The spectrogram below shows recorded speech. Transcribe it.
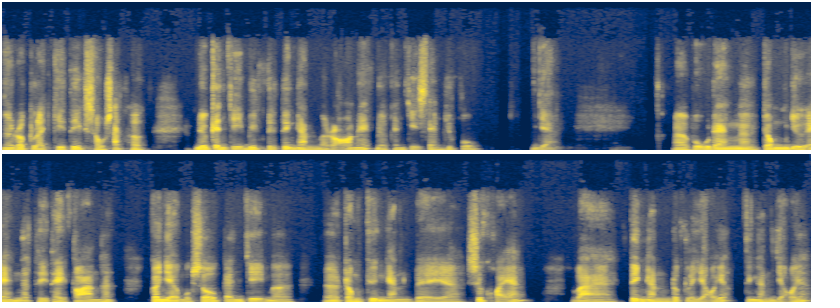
Nó rất là chi tiết sâu sắc hơn. Nếu các anh chị biết được tiếng Anh mà rõ nét nữa các anh chị xem giúp Vũ. Dạ. À, Vũ đang ờ, trong dự án á, thì thầy Toàn á, có nhờ một số các anh chị mà à, trong chuyên ngành về à, sức khỏe và tiếng Anh rất là giỏi á, tiếng Anh giỏi á,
